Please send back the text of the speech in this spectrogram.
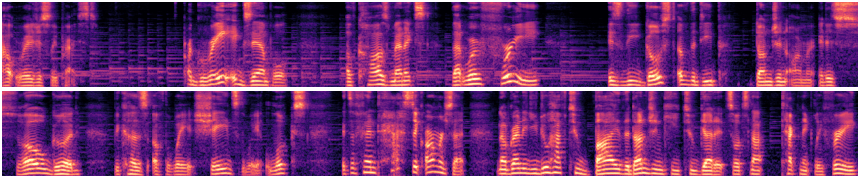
outrageously priced. A great example of cosmetics that were free is the Ghost of the Deep dungeon armor. It is so good because of the way it shades, the way it looks. It's a fantastic armor set. Now, granted, you do have to buy the dungeon key to get it, so it's not technically free,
